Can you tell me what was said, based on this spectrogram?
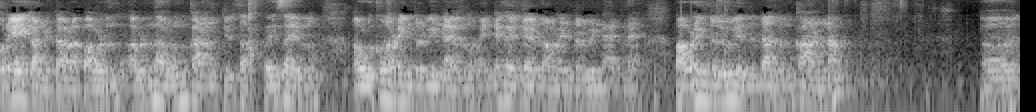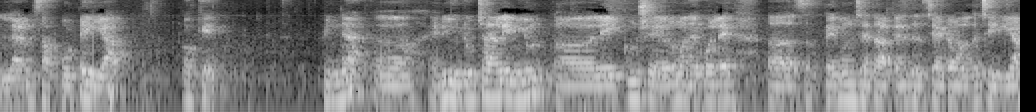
കുറേ ആയി കണ്ടിട്ട് അവളെ. അപ്പോൾ അവിടെ അവിടെ നിന്ന് അവളും കാണാൻ പറ്റിയ സർപ്രൈസ് ആയിരുന്നു. അവൾക്കും അവിടെ ഇന്റർവ്യൂ ഉണ്ടായിരുന്നു. എന്റെ കഴിഞ്ഞിട്ടായിരുന്നു അവിടെ ഇന്റർവ്യൂ ഉണ്ടായിരുന്നത് അപ്പോൾ അവിടെ ഇന്റർവ്യൂ വരുന്നുണ്ട്. അതും കാണണം. എല്ലാവരും സപ്പോർട്ട് ചെയ്യുക. ഓക്കെ പിന്നെ എന്റെ യൂട്യൂബ് ചാനൽ ഇനിയും ലൈക്കും ഷെയറും അതേപോലെ സബ്സ്ക്രൈബും ചെയ്ത ആൾക്കാർ തീർച്ചയായിട്ടും അതൊക്കെ ചെയ്യുക.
